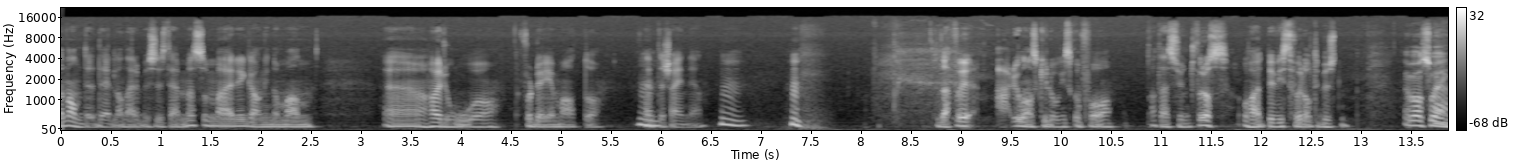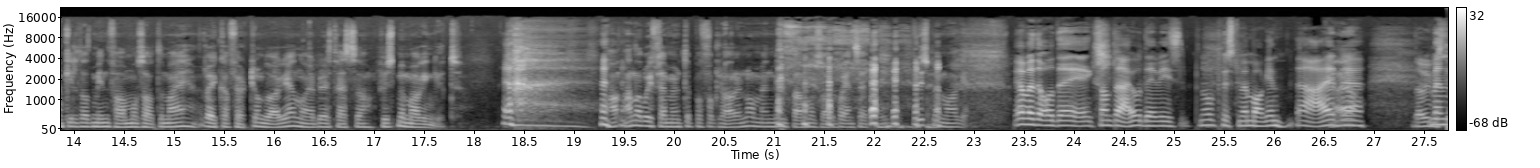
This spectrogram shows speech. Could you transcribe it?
Den andre delen av nervesystemet som er i gang når man eh, har ro og fordøyer mat og Mm. henter seg inn igjen. Mm. Så Derfor er det jo ganske logisk å få at det er sunt for oss å ha et bevisst forhold til pusten. Det var så Ja. enkelt at min farmor sa til meg, røyka 40 om dagen når jeg ble stressa, pust med magen, gutt. Han, han har brukt fem minutter på å forklare nå, men min farmor sa det på én setning. Pust med magen. Ja, men det, og det, ikke sant? det er jo det vi Nå puster med magen. Det er Ja, ja. eh, Det er Men,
